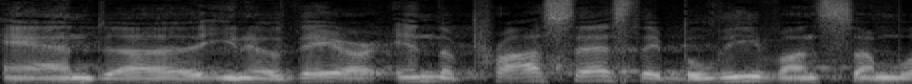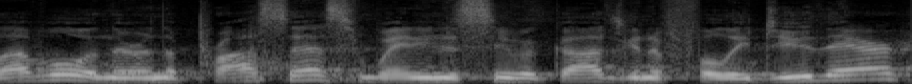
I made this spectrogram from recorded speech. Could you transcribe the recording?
And, uh, you know, they are in the process. They believe on some level, and they're in the process, waiting to see what God's going to fully do there.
